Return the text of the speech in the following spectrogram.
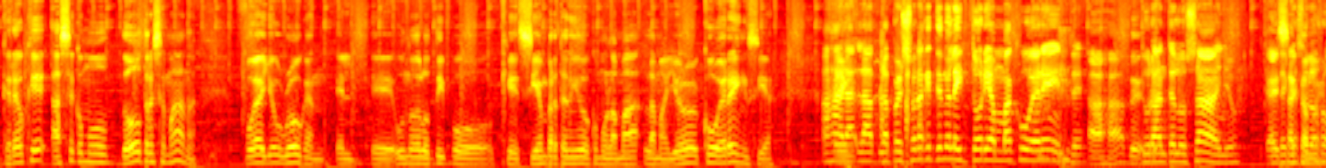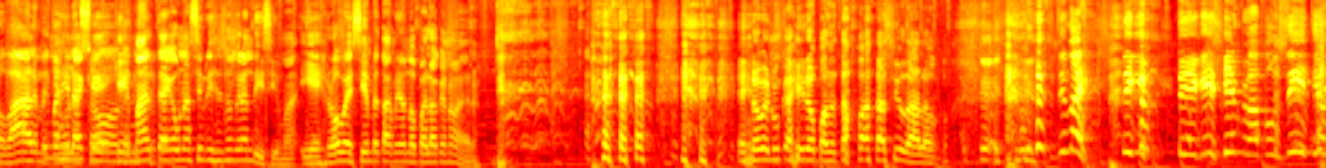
creo que hace como dos o tres semanas fue a Joe Rogan, el, eh, uno de los tipos que siempre ha tenido como la, ma- la mayor coherencia Ajá, la, la- la persona que tiene la historia más coherente Ajá, de- durante los años. De que se lo robaron, ¿Te imaginas que, que que Marte haga una civilización grandísima y el Robert siempre está mirando para lo que no era? el Robert nunca giró para donde estaba la ciudad, loco. ¿Te imaginas? De que, siempre va para un sitio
